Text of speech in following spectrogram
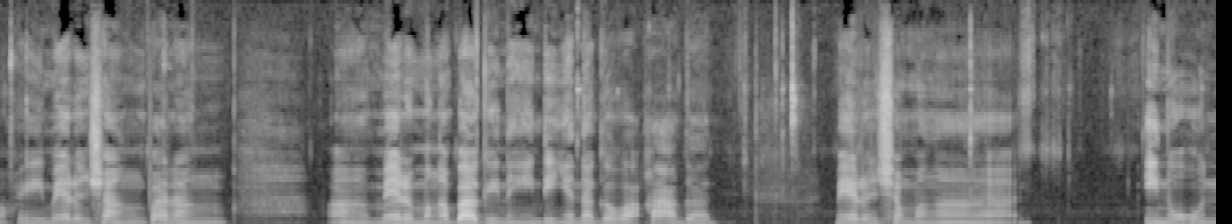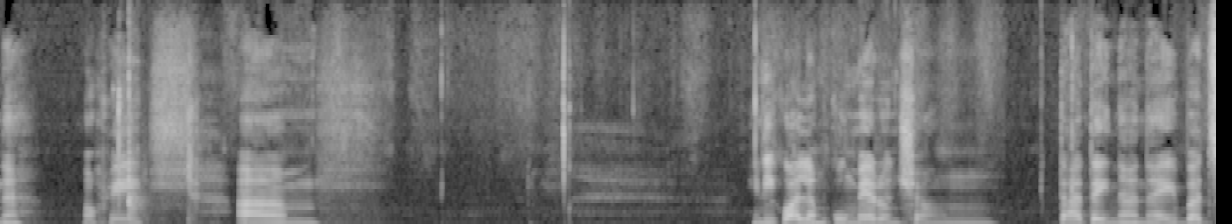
Okay, meron siyang parang ah, meron mga bagay na hindi niya nagawa kaagad. Meron siyang mga inuuna. Okay? Um, hindi ko alam kung meron siyang tatay, nanay, but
